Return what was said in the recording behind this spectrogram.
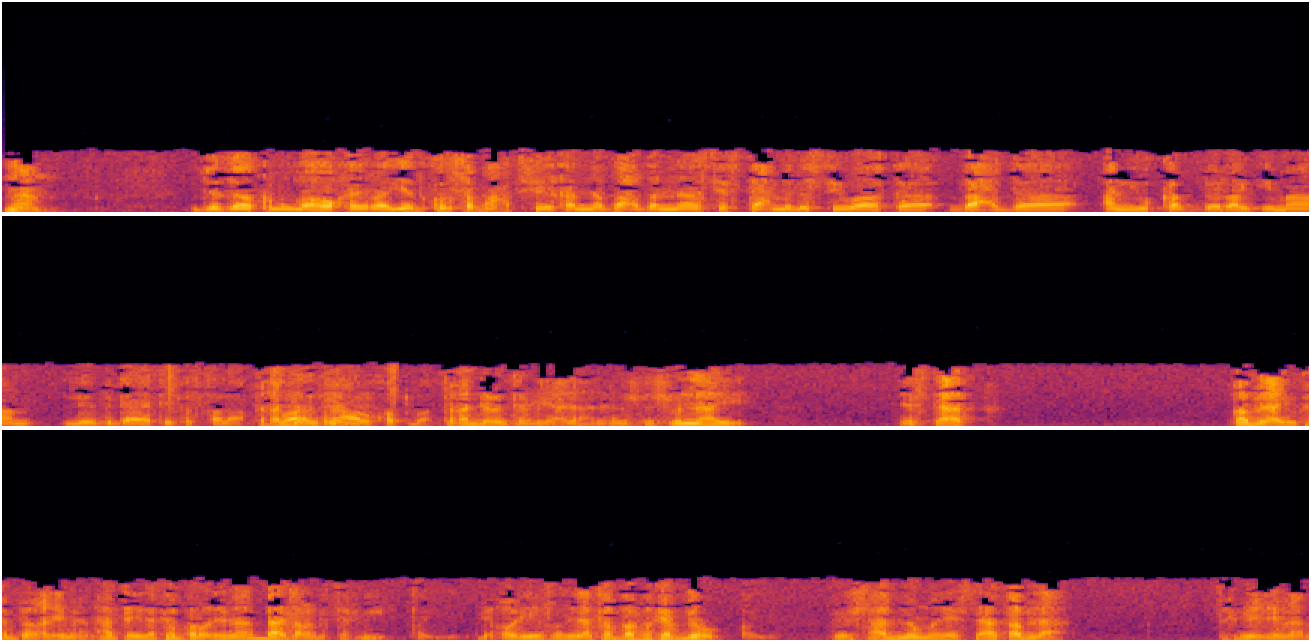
نعم. جزاكم الله خيرا. يذكر سماحة الشيخ أن بعض الناس يستعمل السواك بعد أن يكبر الإمام للبداية في الصلاة تقدم وأثناء الخطبة. تقدم التنبيه على هذا. السنة يستاك قبل أن يكبر الإمام. حتى إذا كبر الإمام بادر بالتكبير. طيب. لقوله صلى الله عليه وسلم إذا كبر فكبروا. طيب. فيستحب له أن يستاك قبل تكبير الإمام.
